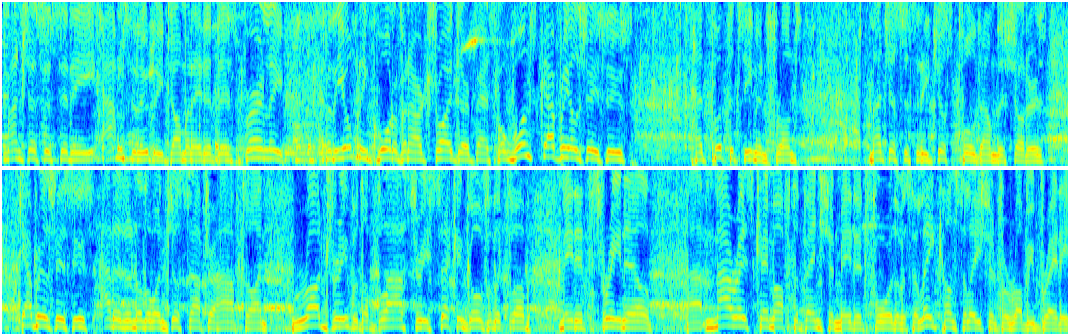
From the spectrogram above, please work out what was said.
Manchester City absolutely dominated this. Burnley, for the opening quarter of an hour, tried their best, but once Gabriel Jesus had put the team in front, Manchester City just pulled down the shutters. Gabriel Jesus added another one just after halftime. Rodri with a blaster, his second goal for the club, made it 3 0. Uh, came off the bench and made it 4. There was a late consolation for Robbie Brady.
